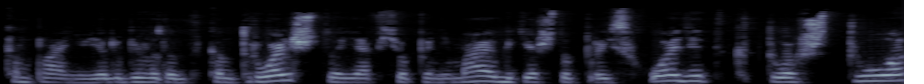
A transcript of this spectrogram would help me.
компанию, я люблю вот этот контроль, что я все понимаю, где что происходит, кто что,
